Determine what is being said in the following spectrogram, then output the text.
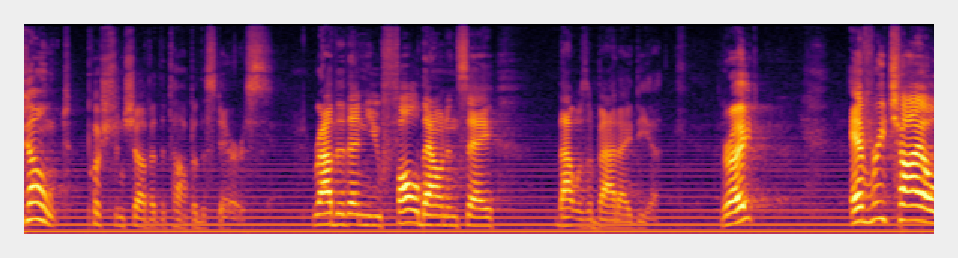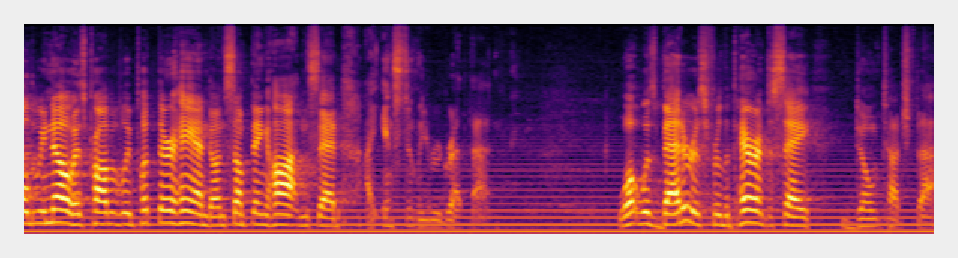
don't push and shove at the top of the stairs, rather than you fall down and say, that was a bad idea, right? Every child we know has probably put their hand on something hot and said, I instantly regret that. What was better is for the parent to say, don't touch that.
